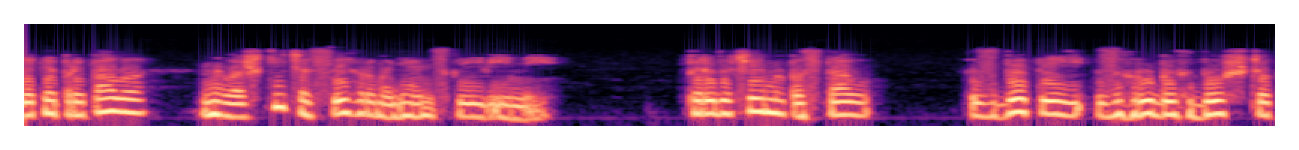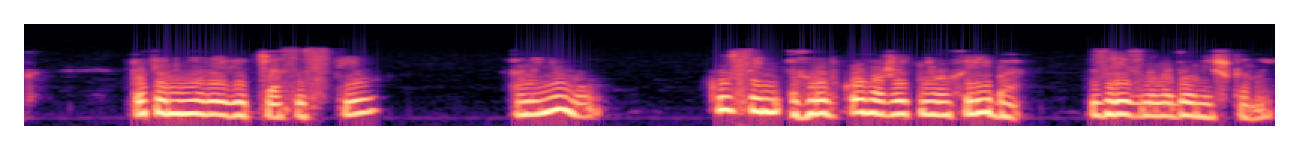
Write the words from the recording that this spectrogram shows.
яке припало на важкі часи громадянської війни. Перед очима постав збитий з грубих дощок, потемнілий від часу стіл, а на ньому кусень гливкого житнього хліба з різними домішками.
